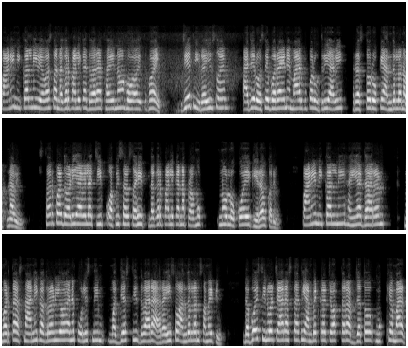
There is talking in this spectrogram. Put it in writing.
પાણી નિકાલની વ્યવસ્થા નગરપાલિકા દ્વારા થઈ ન હોય, જેથી રહીશોએ આજે રોષે ભરાઈને માર્ગ ઉપર ઉતરી આવી રસ્તો રોકે આંદોલન અપનાવ્યું. સ્થળ પર દોડી આવેલા ચીફ ઓફિસર સહિત નગરપાલિકાના પ્રમુખનો લોકોએ ઘેરાવ કર્યો. પાણી નિકાલની હૈયા ધારણ મળતા સ્થાનિક અગ્રણીઓ અને પોલીસની મધ્યસ્થી દ્વારા રહીશો આંદોલન સમેટ્યું. ડભોઈ સિનોર ચાર રસ્તાથી આંબેડકર ચોક તરફ જતો મુખ્ય માર્ગ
